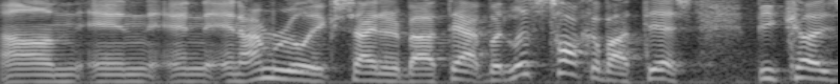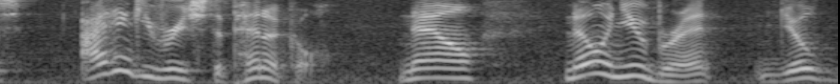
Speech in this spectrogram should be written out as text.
Um, and, and, and I'm really excited about that. But let's talk about this because I think you've reached the pinnacle. Now, knowing you, Brent, you'll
